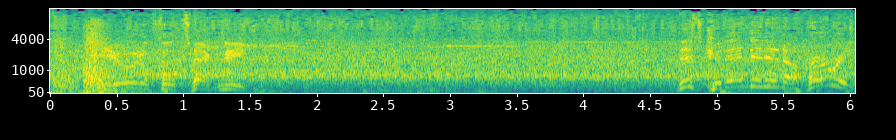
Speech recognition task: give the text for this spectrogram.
Beautiful technique. This could end it in a hurry.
